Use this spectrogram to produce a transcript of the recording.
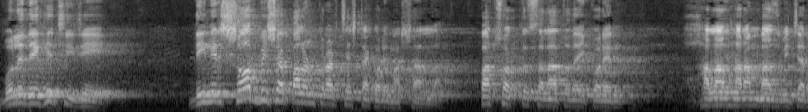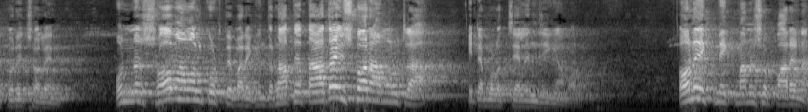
বলে দেখেছি যে দিনের সব বিষয় পালন করার চেষ্টা করে মাসা আল্লাহ পাঁচ শক্ত সালাত আদায় করেন, হালাল হারাম বাজ বিচার করে চলেন। অন্য সব আমল করতে পারে, কিন্তু রাতে তাড়াতাড়ি শোয়ার আমলটা, এটা বড় চ্যালেঞ্জিং আমল। অনেক নেক মানুষও পারে না।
